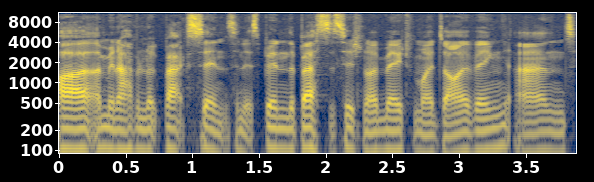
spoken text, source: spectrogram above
uh, I mean, I haven't looked back since, and it's been the best decision I've made for my diving and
